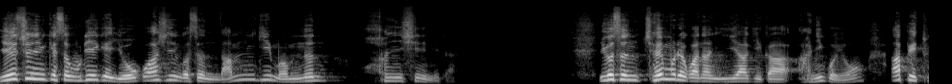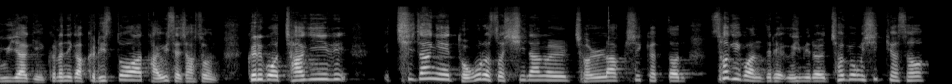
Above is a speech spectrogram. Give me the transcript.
예수님께서 우리에게 요구하시는 것은 남김없는 헌신입니다. 이것은 재물에 관한 이야기가 아니고요. 앞에 두 이야기, 그러니까 그리스도와 다윗의 자손, 그리고 자기 치장의 도구로서 신앙을 전락시켰던 서기관들의 의미를 적용시켜서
